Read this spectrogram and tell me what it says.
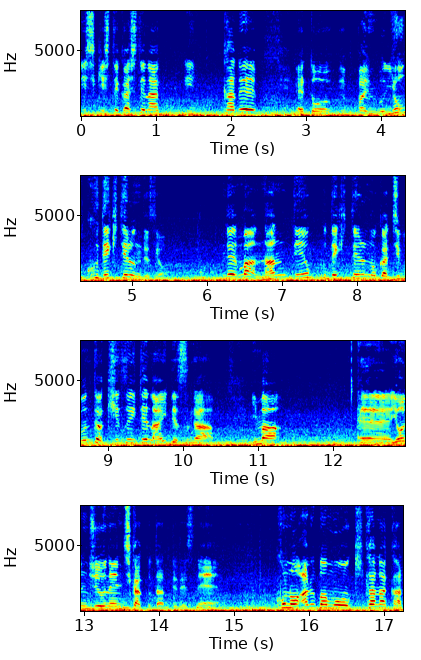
意識してかしてないかで、えっと、やっぱりよくできてるんですよ。でまあなんでよくできてるのか自分では気づいてないですが今、えー、40年近く経ってですねこのアルバムを聴かなかっ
